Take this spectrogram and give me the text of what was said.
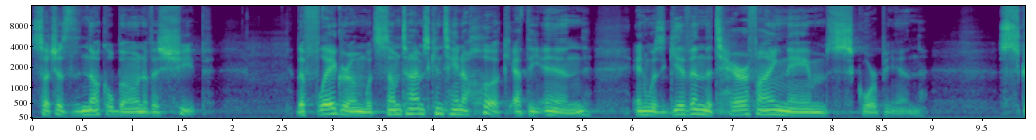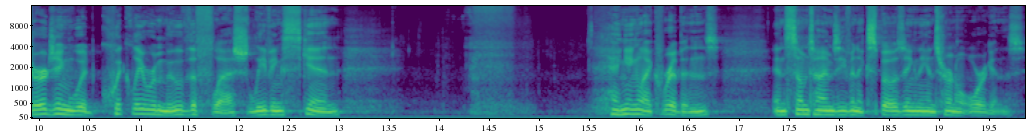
such as the knuckle bone of a sheep. The flagrum would sometimes contain a hook at the end and was given the terrifying name scorpion. Scourging would quickly remove the flesh, leaving skin hanging like ribbons and sometimes even exposing the internal organs.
